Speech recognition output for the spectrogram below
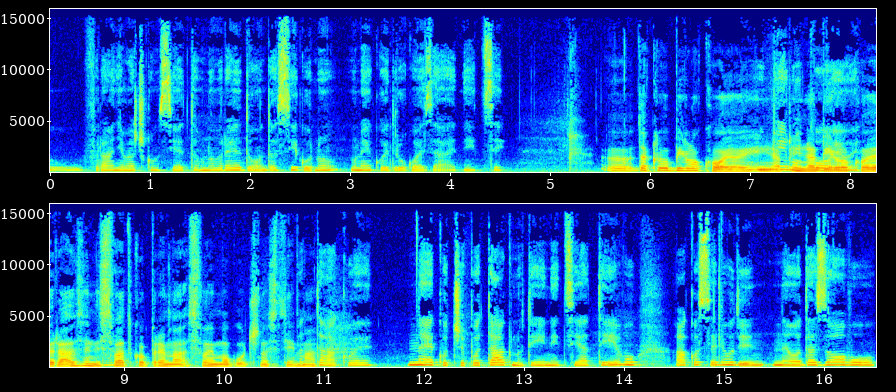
u Franjevačkom svjetovnom redu, onda sigurno u nekoj drugoj zajednici. E, dakle, u bilo kojoj i na, i na bilo kojoj razini, svatko prema svojim mogućnostima. Pa tako je. Neko će potaknuti inicijativu. Ako se ljudi ne odazovu,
